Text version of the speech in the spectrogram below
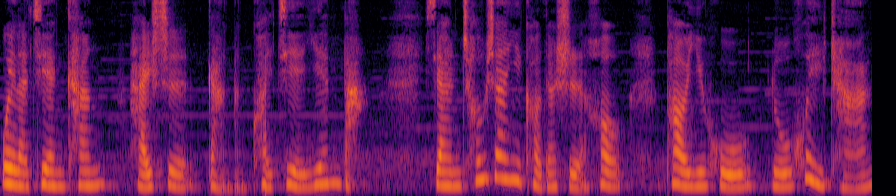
为了健康，还是赶快戒烟吧。想抽上一口的时候，泡一壶芦荟茶，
